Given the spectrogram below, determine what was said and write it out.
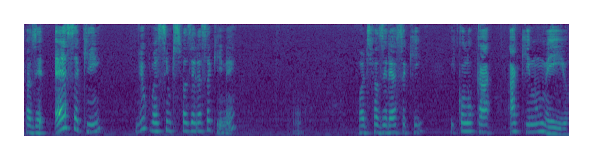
fazer essa aqui, viu como é simples fazer essa aqui, né? Pode fazer essa aqui e colocar aqui no meio.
